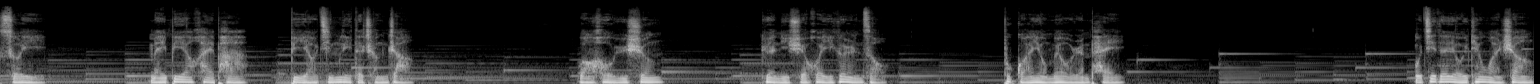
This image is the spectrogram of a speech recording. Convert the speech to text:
所以。没必要害怕必要经历的成长。往后余生，愿你学会一个人走，不管有没有人陪。我记得有一天晚上，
